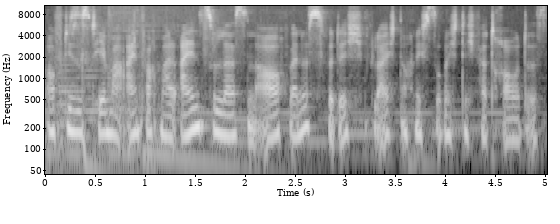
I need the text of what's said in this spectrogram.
auf dieses Thema einfach mal einzulassen, auch wenn es für dich vielleicht noch nicht so richtig vertraut ist.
